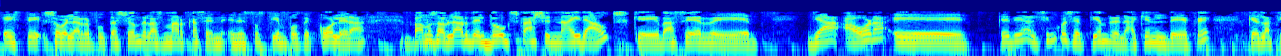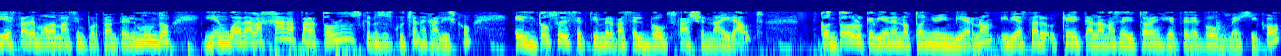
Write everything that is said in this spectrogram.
este, sobre la reputación de las marcas en, en estos tiempos de cólera. Vamos a hablar del Vogue's Fashion Night Out, que va a ser eh, ya ahora, eh, ¿qué día? El 5 de septiembre aquí en el DF, que es la fiesta de moda más importante del mundo. Y en Guadalajara, para todos los que nos escuchan en Jalisco, el 12 de septiembre va a ser el Vogue's Fashion Night Out con todo lo que viene en otoño e invierno y voy a estar Kelly Talamas, editora en jefe de Vogue México.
